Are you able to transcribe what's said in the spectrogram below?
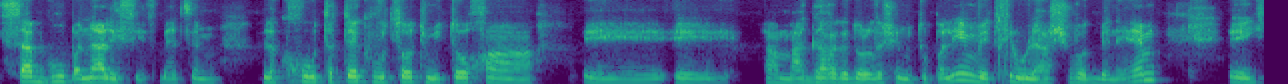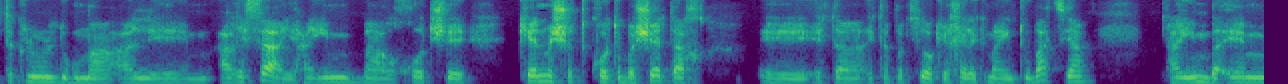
subgroup analysis, בעצם לקחו תתי קבוצות מתוך ה, אה, אה, המאגר הגדול הזה של מטופלים והתחילו להשוות ביניהם. הסתכלו לדוגמה על RSI, האם מערכות שכן משתקות בשטח את הפצוע כחלק מהאינטובציה, האם בהם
